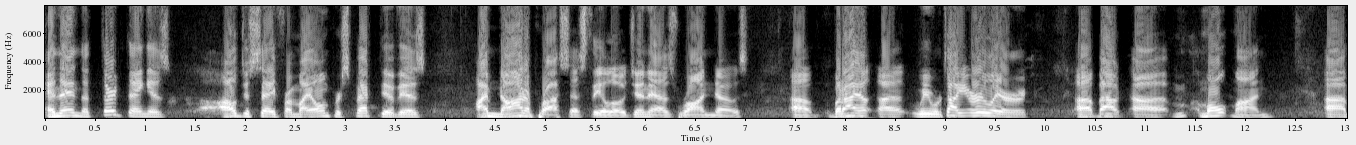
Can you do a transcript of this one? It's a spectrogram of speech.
And then the third thing is, I'll just say from my own perspective, is I'm not a process theologian, as Ron knows. Uh, but I, uh, we were talking earlier about uh, Moltmann, uh,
